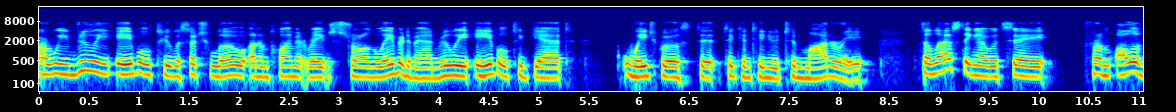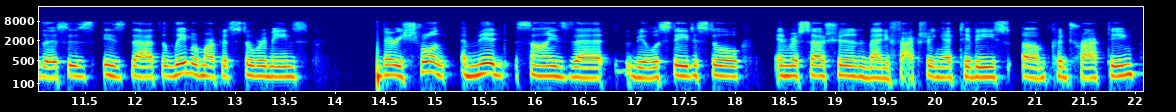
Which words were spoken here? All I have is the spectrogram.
are we really able to, with such low unemployment rate, strong labor demand, really able to get wage growth to, to continue to moderate? The last thing I would say from all of this is is that the labor market still remains very strong amid signs that real estate is still in recession, manufacturing activities um, contracting,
